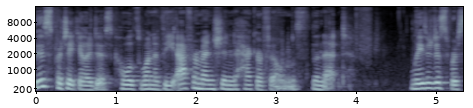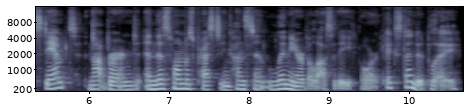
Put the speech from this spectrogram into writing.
this particular disc holds one of the aforementioned hacker films, The Net. Laserdiscs were stamped, not burned, and this one was pressed in constant linear velocity, or extended play.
